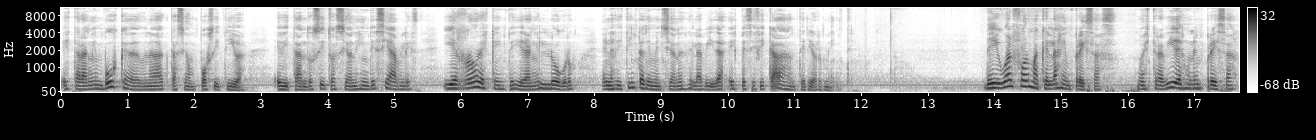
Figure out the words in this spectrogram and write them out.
estarán en búsqueda de una adaptación positiva, evitando situaciones indeseables y errores que impedirán el logro en las distintas dimensiones de la vida especificadas anteriormente. De igual forma que las empresas, nuestra vida es una empresa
